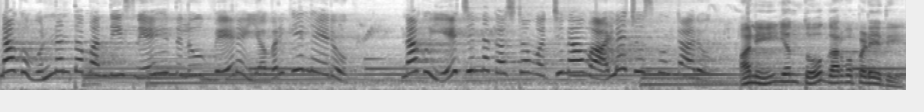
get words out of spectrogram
నాకు ఉన్నంత మంది స్నేహితులు వేరే ఎవరికీ లేరు. నాకు ఏ చిన్న కష్టం వచ్చినా వాళ్ళే చూసుకుంటారు. అని ఎంతో గర్వపడేది.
